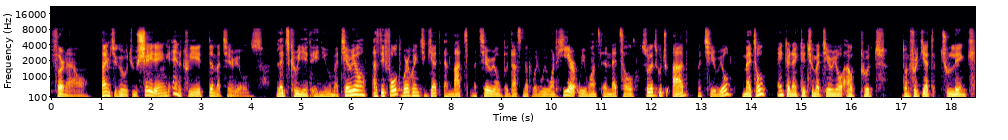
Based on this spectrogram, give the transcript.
for now. Time to go to shading and create the materials. Let's create a new material. As default, we're going to get a matte material, but that's not what we want here. We want a metal. So let's go to add material, metal, and connect it to material output. Don't forget to link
